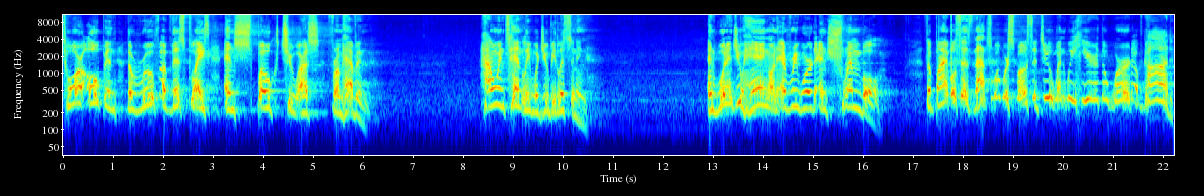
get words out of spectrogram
tore open the roof of this place and spoke to us from heaven. How intently would you be listening? And wouldn't you hang on every word and tremble? The Bible says that's what we're supposed to do when we hear the word of God.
